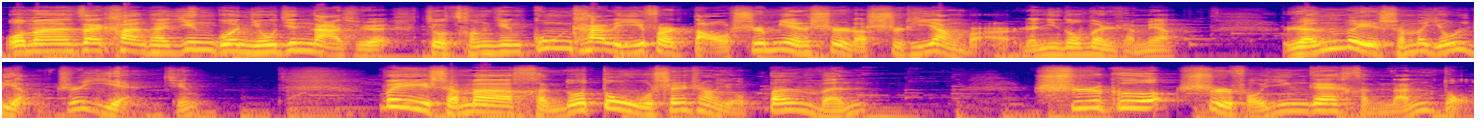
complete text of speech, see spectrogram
我们再看看英国牛津大学，就曾经公开了一份导师面试的试题样本，人家都问什么呀？人为什么有两只眼睛？为什么很多动物身上有斑纹？诗歌是否应该很难懂？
